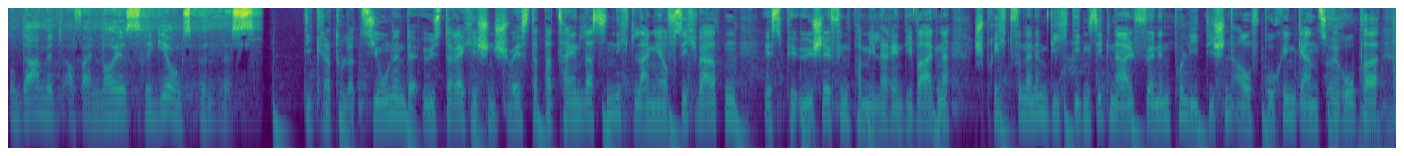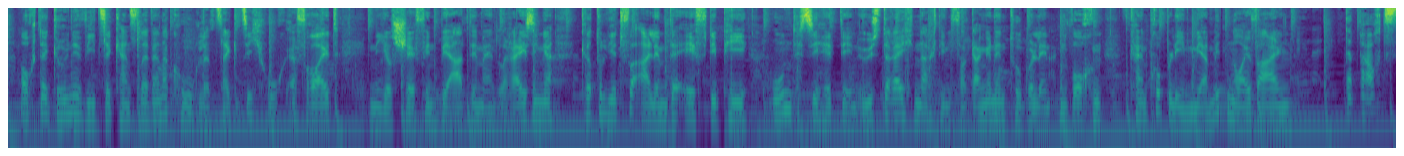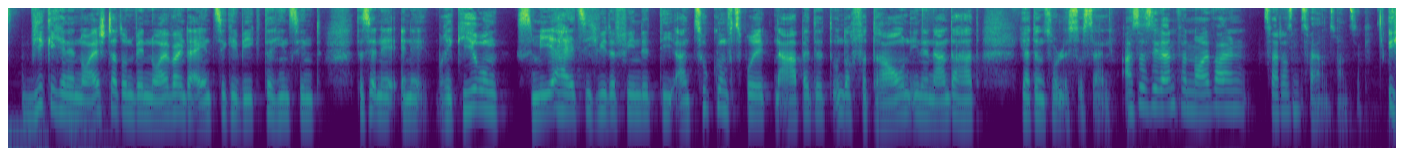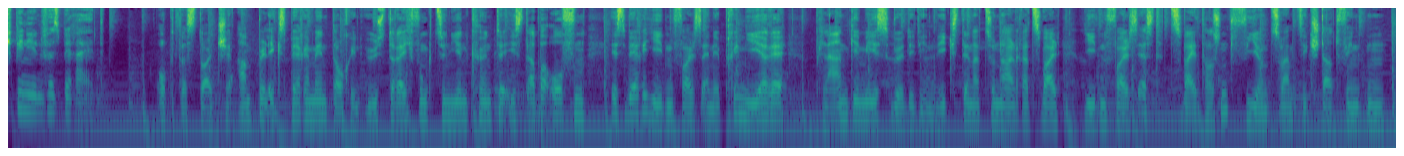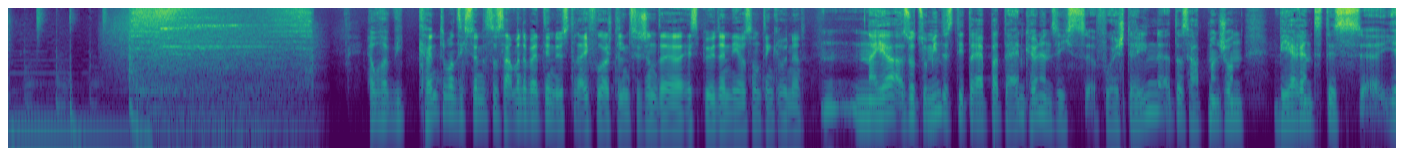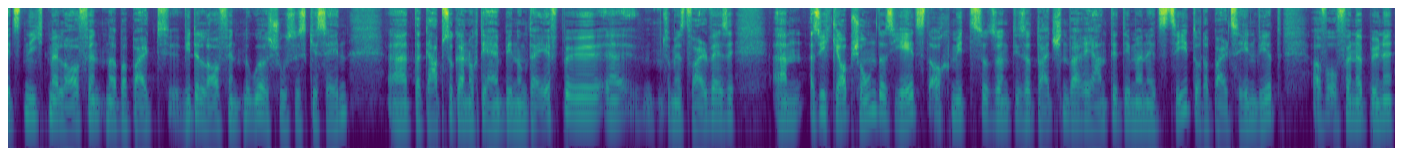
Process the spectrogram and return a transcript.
und damit auf ein neues Regierungsbündnis. Die Gratulationen der österreichischen Schwesterparteien lassen nicht lange auf sich warten. SPÖ-Chefin Pamela Rendi-Wagner spricht von einem wichtigen Signal für einen politischen Aufbruch in ganz Europa. Auch der grüne Vizekanzler Werner Kogler zeigt sich hoch erfreut. NEOS-Chefin Beate Meindl-Reisinger gratuliert vor allem der FDP und sie hätte in Österreich nach den vergangenen turbulenten Wochen kein Problem mehr mit Neuwahlen. Da braucht es wirklich eine Neustart und wenn Neuwahlen der einzige Weg dahin sind, dass eine, eine Regierungsmehrheit sich wiederfindet, die an Zukunftsprojekten arbeitet und auch Vertrauen ineinander hat, ja, dann soll es so sein. Also Sie werden für Neuwahlen 2022? Ich bin jedenfalls bereit. Ob das deutsche Ampelexperiment auch in Österreich funktionieren könnte, ist aber offen. Es wäre jedenfalls eine Premiere. Plangemäß würde die nächste Nationalratswahl jedenfalls erst 2024 stattfinden. Hofer, wie könnte man sich so eine Zusammenarbeit in Österreich vorstellen zwischen der SPÖ, der NEOS und den Grünen? Naja, also zumindest die drei Parteien können sich vorstellen. Das hat man schon während des äh, jetzt nicht mehr laufenden, aber bald wieder laufenden Urausschusses gesehen. Äh, da gab es sogar noch die Einbindung der FPÖ, äh, zumindest fallweise. Ähm, also ich glaube schon, dass jetzt auch mit sozusagen dieser deutschen Variante, die man jetzt sieht oder bald sehen wird auf offener Bühne,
